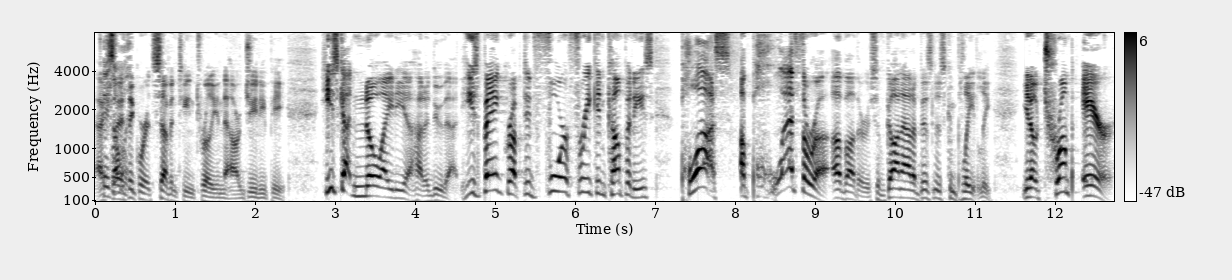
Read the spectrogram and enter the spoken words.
Actually, only- I think we're at 17 trillion now, our GDP. He's got no idea how to do that. He's bankrupted four freaking companies, plus a plethora of others have gone out of business completely. You know, Trump Air,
